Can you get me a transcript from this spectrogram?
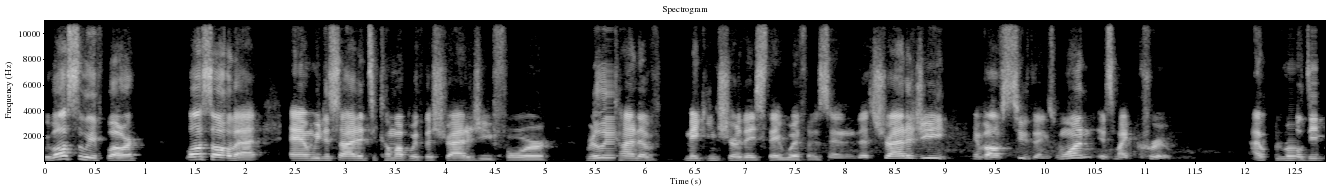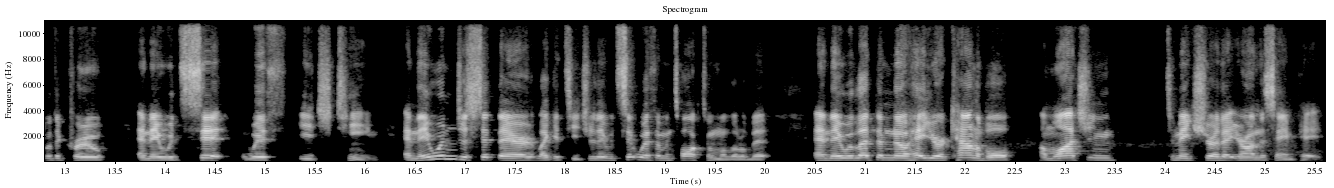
we lost the leaf blower, lost all that, and we decided to come up with a strategy for really kind of making sure they stay with us. And that strategy involves two things. One is my crew. I would roll deep with the crew and they would sit with each team. And they wouldn't just sit there like a teacher, they would sit with them and talk to them a little bit. And they would let them know, hey, you're accountable. I'm watching to make sure that you're on the same page.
